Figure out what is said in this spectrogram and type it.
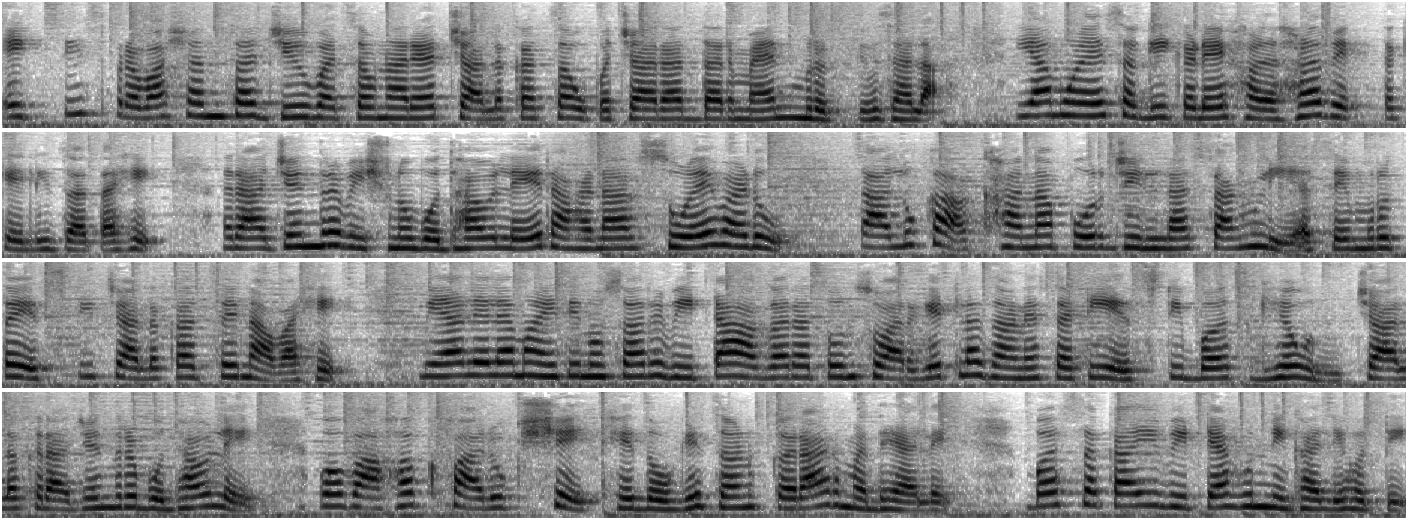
एकतीस प्रवाशांचा जीव वाचवणाऱ्या चालकाचा उपचारादरम्यान मृत्यू झाला. यामुळे सगळीकडे हळहळ व्यक्त केली जात आहे. राजेंद्र विष्णू बोधावले राहणार सुळेवाडू तालुका खानापूर जिल्हा सांगली असे मृत एस टी चालकाचे नाव आहे. मिळालेल्या माहितीनुसार विटा आगारातून स्वारगेटला जाण्यासाठी एस टी बस घेऊन चालक राजेंद्र बुधावले व वाहक फारुख शेख हे दोघे जण कराडमध्ये आले. बस सकाळी विट्याहून निघाली होती.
